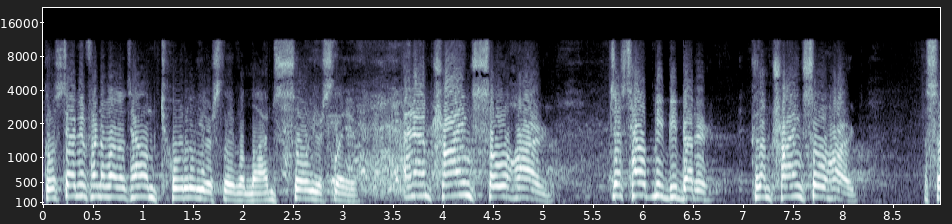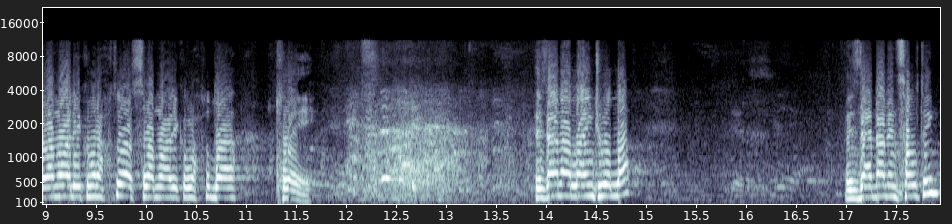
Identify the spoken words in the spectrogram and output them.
go stand in front of Allah, tell him, i'm totally your slave, Allah. I'm so your slave and I'm trying so hard. Just help me be better, because I'm trying so hard. Assalamu alaikum wa rahmatullah, assalamu alaikum wa rahmatullah, play. Is that not lying to Allah? Is that not insulting?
